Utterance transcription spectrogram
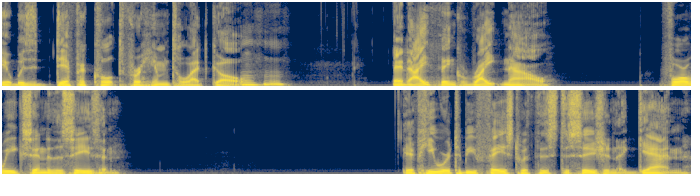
it was difficult for him to let go. Mm-hmm. And I think right now, four weeks into the season, if he were to be faced with this decision again,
